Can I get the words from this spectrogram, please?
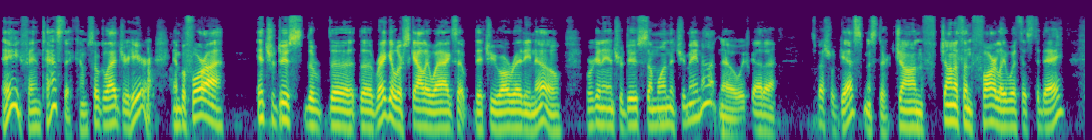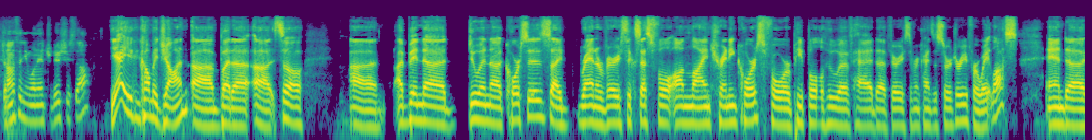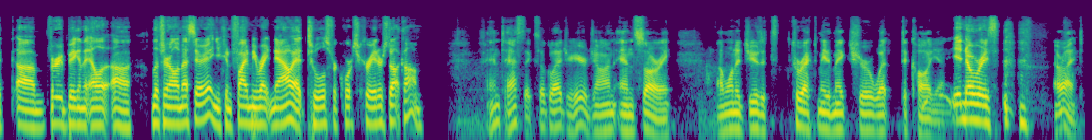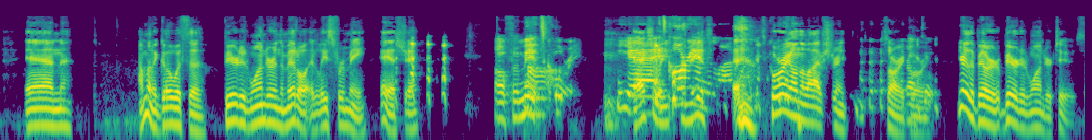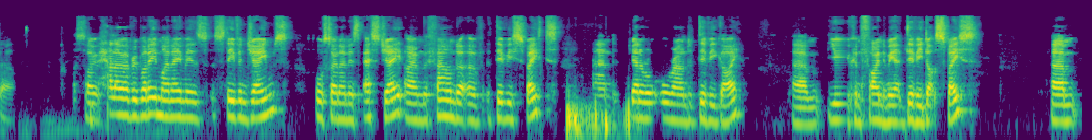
Hey, fantastic. I'm so glad you're here. And before I introduce the the the regular scallywags that, that you already know, we're going to introduce someone that you may not know. We've got a special guest, Mr. John Jonathan Farley with us today. Jonathan, you want to introduce yourself? Yeah, you can call me John. Uh, but uh, uh, so uh, I've been uh, doing uh, courses. I ran a very successful online training course for people who have had uh, various different kinds of surgery for weight loss, and uh, um, very big in the L- uh, Lifter LMS area. And you can find me right now at toolsforcoursecreators.com. Fantastic. So glad you're here, John. And sorry, I wanted you to t- correct me to make sure what to call you. Yeah, no worries. All right. And I'm going to go with the bearded wonder in the middle, at least for me. Hey, SJ. Oh, for me, it's. Corey. Yeah, Actually, it's Corey me, on it's- the live. it's Corey on the live stream. Sorry, Oh, Corey. cool. You're the beard, bearded wonder, too. So, So, hello everybody. My name is Stephen James, also known as SJ. I am the founder of Divi Space and general all-round Divi guy. Um, you can find me at divi.space. Um,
